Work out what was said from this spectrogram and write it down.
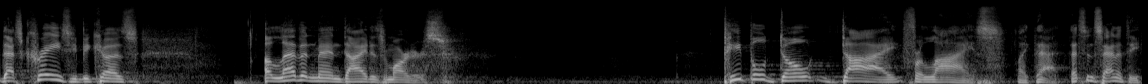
that's crazy because 11 men died as martyrs. People don't die for lies like that. That's insanity.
